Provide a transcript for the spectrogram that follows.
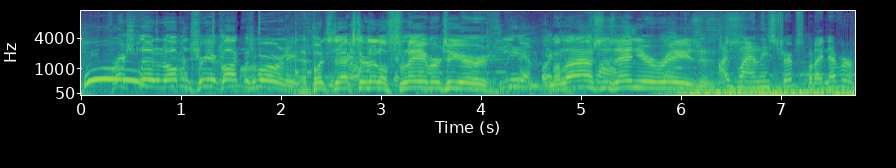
Fresh loaded oven, 3 o'clock this morning. It puts the extra little flavor to your molasses and your raisins. I plan these trips, but I never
